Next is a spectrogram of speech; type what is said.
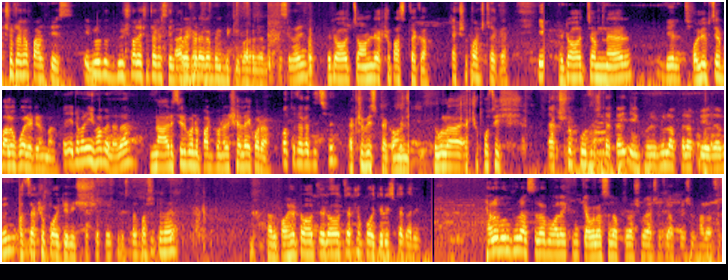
একশো টাকা পার পিস এগুলো তো দুইশো আড়াইশো টাকা সেল আড়াইশো টাকা বিক্রি করা যাবে। ভাই। এটা হচ্ছে অনলি একশো পাঁচ টাকা। একশো পাঁচ টাকা। এটা হচ্ছে আপনার বেল্ট অলিভসের ভালো কোয়ালিটির মাল। এটা মানে হবে না না? না রিসিভ না পাটবো না সেলাই করা। কত টাকা দিচ্ছেন? একশো বিশ টাকা অনলি এগুলো একশো পঁচিশ। একশো পঁচিশ টাকায় এই ঘড়িগুলো আপনারা পেয়ে যাবেন। হচ্ছে একশো পঁয়ত্রিশ। একশো পঁয়ত্রিশ। তার পাশেটা হয় আর পাশেটা হচ্ছে এটা হচ্ছে একশো পঁয়ত্রিশ টাকা রেট। হ্যালো বন্ধুরা আসসালামু আলাইকুম। কেমন আছেন আপনারা? সবাই আশা করি আপনারা সবাই ভালো আছেন।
